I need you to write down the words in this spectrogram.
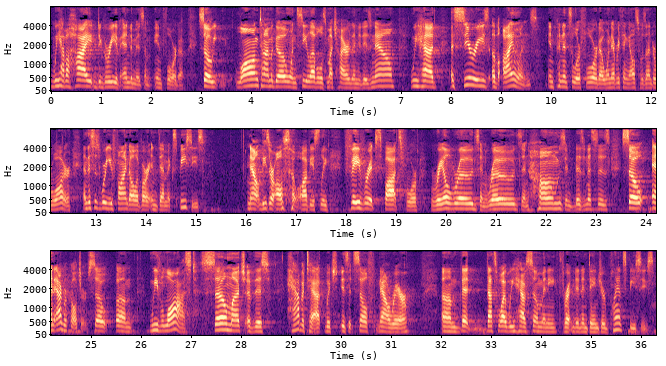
we have a high degree of endemism in Florida. So, long time ago, when sea level was much higher than it is now, we had a series of islands in peninsular Florida when everything else was underwater. And this is where you find all of our endemic species. Now, these are also obviously favorite spots for railroads and roads and homes and businesses, so and agriculture. So um, we've lost so much of this habitat, which is itself now rare. Um, that that's why we have so many threatened and endangered plant species.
